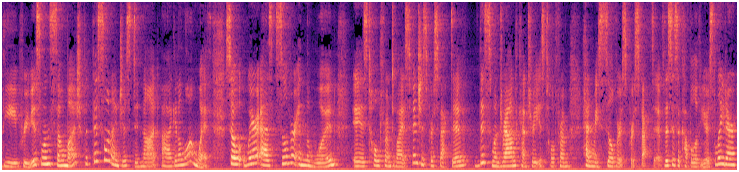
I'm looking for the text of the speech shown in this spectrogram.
the previous one so much, but this one I just did not uh, get along with. So whereas Silver in the Wood is told from Tobias Finch's perspective, this one, Drowned Country, is told from Henry Silver's perspective. This is a couple of years later,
